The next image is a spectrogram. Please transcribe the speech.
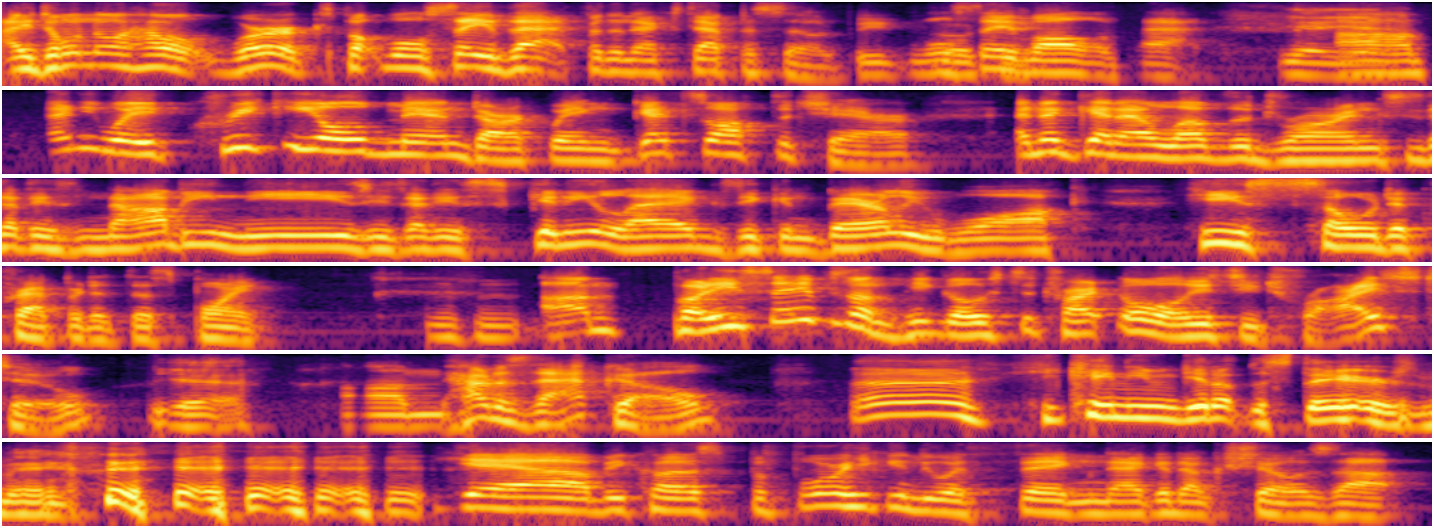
I don't know how it works, but we'll save that for the next episode. We, we'll save all of that. Yeah, yeah. Um, anyway, creaky old man Darkwing gets off the chair. And again, I love the drawings. He's got these knobby knees. He's got these skinny legs. He can barely walk. He's so decrepit at this point. Mhm. Um, but he saves them. He goes to try. Oh, at least he tries to. Yeah. Um, how does that go? Uh, he can't even get up the stairs, man. Yeah, because before he can do a thing, Negaduck shows up,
